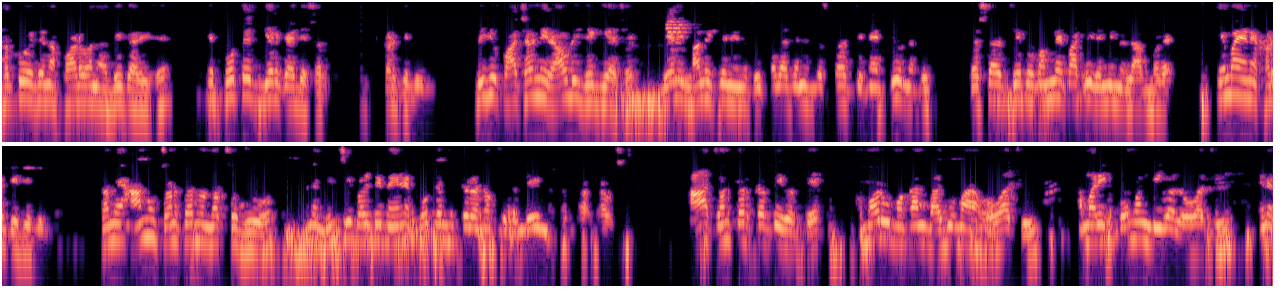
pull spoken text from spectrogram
થતું હોય તેના પાડવાના અધિકારી છે એ પોતે જ ગેરકાયદેસર ખડકી દીધું. બીજું પાછળની રાવડી જગ્યા છે જેની માલિકીની નથી કદાચ એને દસ્તાવેજ કે થયું નથી દસ્તાવેજ છે તો તમને પાછી જમીનનો લાભ મળે. એમાં એને ખડકી દીધું. તમે આનું ચણતરનો નકશો જુઓ અને મ્યુનિસિપાલિટીમાં એને પોતે મૂકેલો નકશો બે આવશે. આ ચણતર કરતી વખતે અમારું મકાન બાજુમાં હોવાથી, અમારી કોમન દિવાલ હોવાથી, એને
